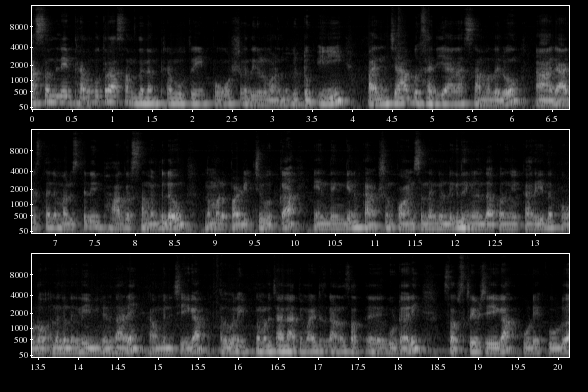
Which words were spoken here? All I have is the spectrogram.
അസമിലെ ബ്രഹ്മപുത്ര സമതലം ബ്രഹ്മപുത്രയും പോഷക നദികളുമാണെന്ന് കിട്ടും. ഇനി പഞ്ചാബ് ഹരിയാന സമതലവും രാജസ്ഥാനിലെ മരുസ്ഥലി ഭാഗർ സമതലവും നമ്മൾ പഠിച്ചു വെക്കുക. എന്തെങ്കിലും കണക്ഷൻ പോയിന്റ്സ് എന്തെങ്കിലും ഉണ്ടെങ്കിൽ നിങ്ങൾ എന്താക്കുക? നിങ്ങൾക്ക് അറിയുന്ന കോഡോ എന്തെങ്കിലും ഈ വീഡിയോയുടെ താഴെ കമന്റ് ചെയ്യുക. അതുപോലെ നമ്മുടെ ചാനൽ ആദ്യമായിട്ട് കാണുന്ന കൂട്ടുകാരി സബ്സ്ക്രൈബ് ചെയ്യുക കൂടെ കൂടുക.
